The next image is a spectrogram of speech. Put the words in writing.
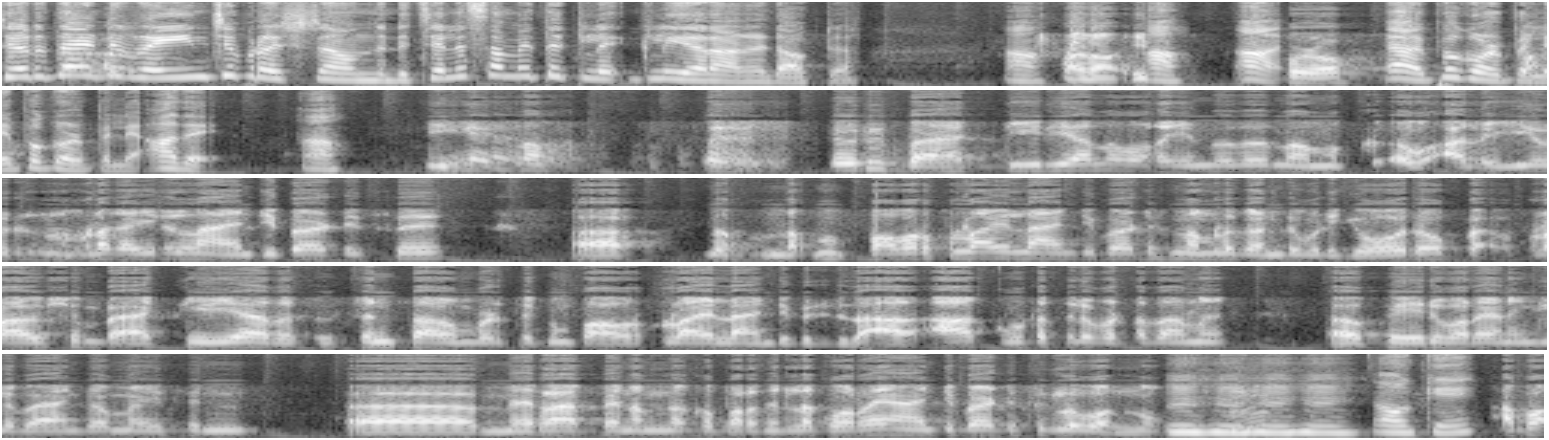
ചെറുതായിട്ട് റേഞ്ച് പ്രശ്നമാവുന്നുണ്ട് ചില സമയത്ത് ക്ലിയർ ആണ് ഡോക്ടർ ഇപ്പൊ കുഴപ്പമില്ല ഇപ്പൊ കുഴപ്പമില്ല. അതെ ഒരു ബാക്ടീരിയ എന്ന് പറയുന്നത് നമുക്ക് അല്ലെങ്കിൽ ഒരു നമ്മുടെ കയ്യിലുള്ള ആന്റിബയോട്ടിക്സ് പവർഫുൾ ആയുള്ള ആന്റിബയോട്ടിക്സ് നമ്മൾ കണ്ടുപിടിക്കും. ഓരോ പ്രാവശ്യം ബാക്ടീരിയ റെസിസ്റ്റൻസ് ആകുമ്പോഴത്തേക്കും പവർഫുൾ ആയുള്ള ആന്റിബയോട്ടിക്സ് ആ കൂട്ടത്തിൽ പെട്ടതാണ് പേര് പറയുകയാണെങ്കിൽ ബാങ്കോമൈസിൻ മെറാപ്പെനം എന്നൊക്കെ പറഞ്ഞിട്ടുള്ള കുറെ ആന്റിബയോട്ടിക്സുകൾ വന്നു. ഓക്കെ. അപ്പൊ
